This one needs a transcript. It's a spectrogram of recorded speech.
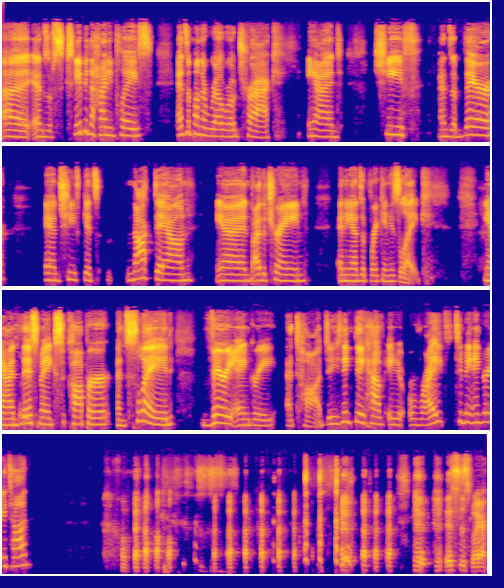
uh ends up escaping the hiding place ends up on the railroad track and chief ends up there and chief gets knocked down and by the train and he ends up breaking his leg and this makes copper and slade very angry at todd do you think they have a right to be angry at todd Well, this is where,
